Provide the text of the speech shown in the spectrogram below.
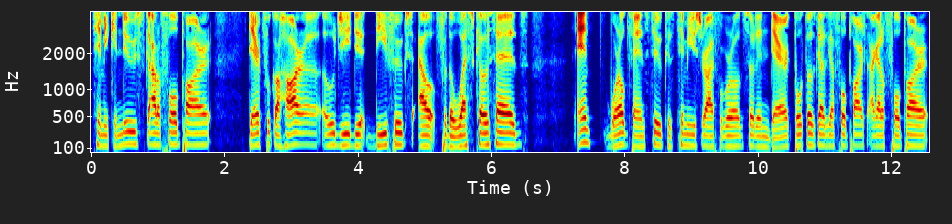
Timmy Knuth got a full part. Derek Fukuhara, OG D, D Fuchs out for the West Coast heads, and World fans too, because Timmy used to ride for World, so did Derek. Both those guys got full parts. I got a full part.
